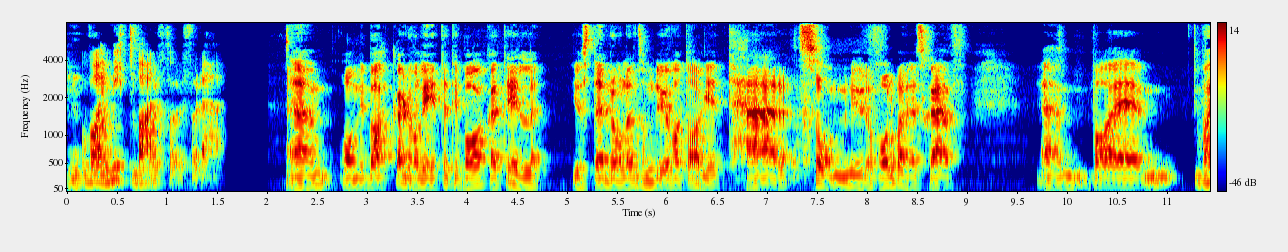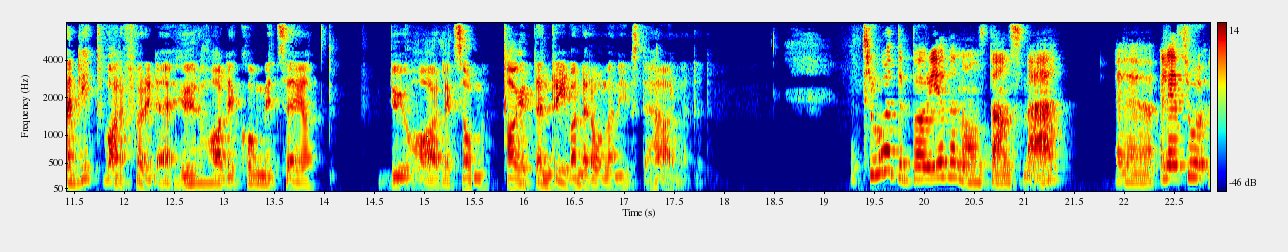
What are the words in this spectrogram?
Mm. Och vad är mitt varför för det här? Um, om vi backar då lite tillbaka till just den rollen som du har tagit här som nu då hållbarhetschef. Um, vad, är, vad är ditt varför i det? Hur har det kommit sig att du har liksom tagit den drivande rollen i just det här arbetet? Jag tror att det började någonstans med, eh, eller jag tror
